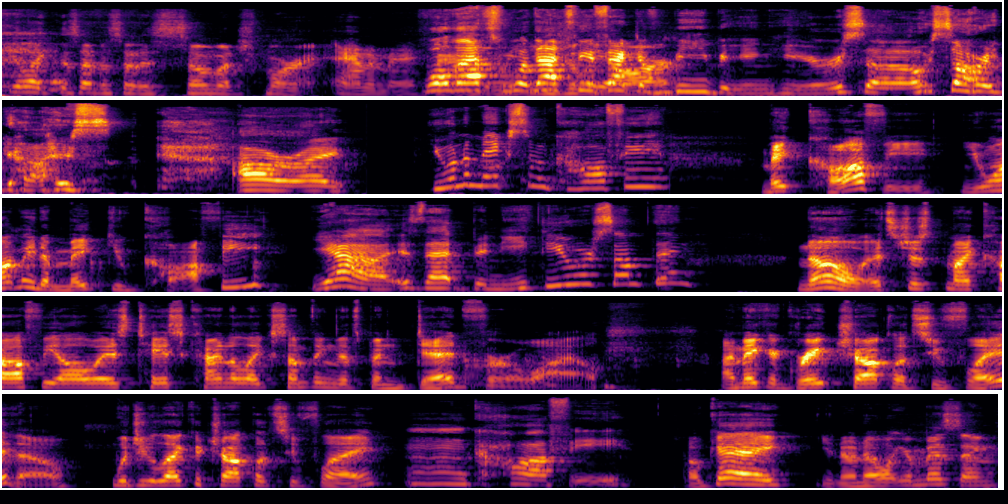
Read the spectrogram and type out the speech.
feel like this episode is so much more anime. Well, fan that's than we that's the effect are. of me being here. So sorry, guys. All right. You want to make some coffee? Make coffee? You want me to make you coffee? Yeah. Is that beneath you or something? No, it's just my coffee always tastes kind of like something that's been dead for a while. I make a great chocolate souffle, though. Would you like a chocolate souffle? Mm, coffee. Okay, you don't know what you're missing.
